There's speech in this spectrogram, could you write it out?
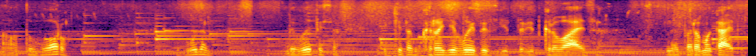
на ту гору і будемо дивитися, які там краєвиди звідти відкриваються. Не перемикайтесь.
